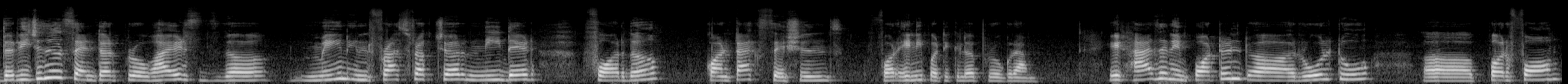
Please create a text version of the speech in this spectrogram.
the regional center provides the main infrastructure needed for the contact sessions for any particular program. It has an important uh, role to uh, perform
